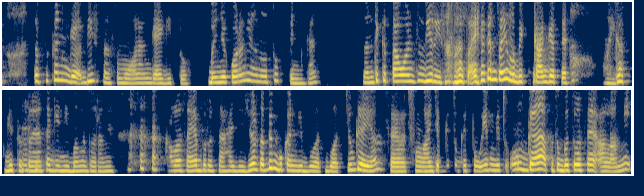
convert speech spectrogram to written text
Tapi kan nggak bisa semua orang kayak gitu. Banyak orang yang nutupin kan. Nanti ketahuan sendiri sama saya kan saya lebih kaget ya. Oh my god gitu. Ternyata gini banget orangnya. Kalau saya berusaha jujur tapi bukan dibuat-buat juga ya. Saya sengaja gitu-gituin gitu. Enggak betul-betul saya alami.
